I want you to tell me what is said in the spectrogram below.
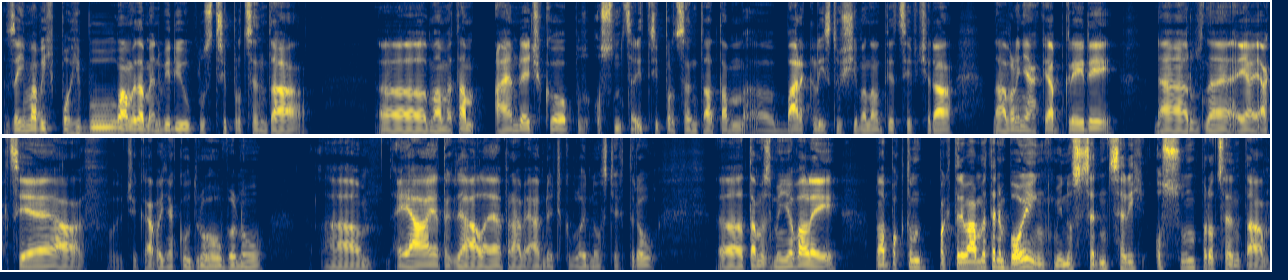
zajímavých pohybů. Máme tam Nvidia plus 3%, uh, eh, máme tam AMD plus 8,3%, tam uh, Barclays, tuším, analytici včera dávali nějaké upgradey na různé AI akcie a čekávají nějakou druhou vlnu a AI a tak dále a právě AMD bylo jednou z těch, kterou uh, tam zmiňovali. No a pak, tom, pak tady máme ten Boeing, minus 7,8%. Uh,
